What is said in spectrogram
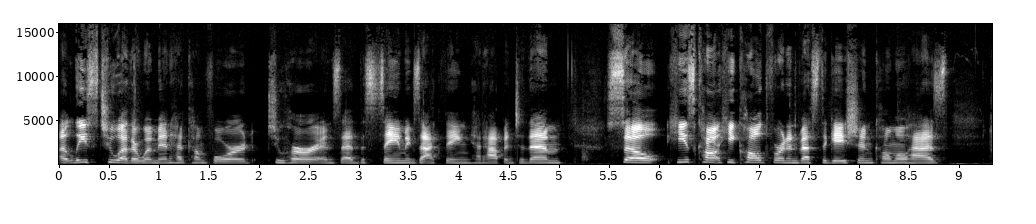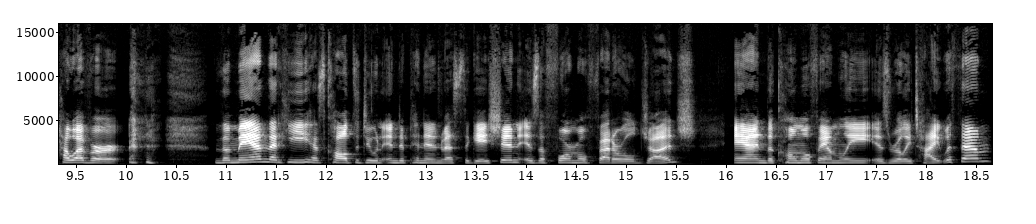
at least two other women had come forward to her and said the same exact thing had happened to them. So he's called he called for an investigation. Cuomo has. However, the man that he has called to do an independent investigation is a former federal judge and the Cuomo family is really tight with them.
